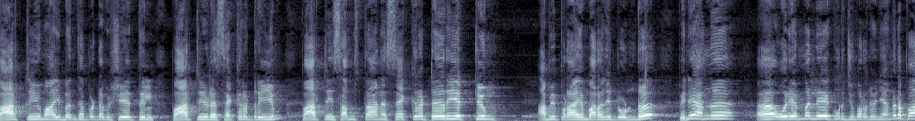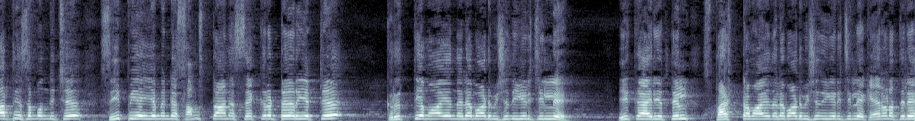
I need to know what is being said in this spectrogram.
പാർട്ടിയുമായി ബന്ധപ്പെട്ട വിഷയത്തിൽ പാർട്ടിയുടെ സെക്രട്ടറിയും പാർട്ടി സംസ്ഥാന സെക്രട്ടേറിയറ്റും അഭിപ്രായം പറഞ്ഞിട്ടുണ്ട്. പിന്നെ അങ്ങ് ഒരു എം എൽ എയെ കുറിച്ച് പറഞ്ഞു. ഞങ്ങളുടെ പാർട്ടിയെ സംബന്ധിച്ച് സി പി ഐ എമ്മിന്റെ സംസ്ഥാന സെക്രട്ടേറിയറ്റ് കൃത്യമായ നിലപാട് വിശദീകരിച്ചില്ലേ? ഇക്കാര്യത്തിൽ സ്പഷ്ടമായ നിലപാട് വിശദീകരിച്ചില്ലേ? കേരളത്തിലെ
